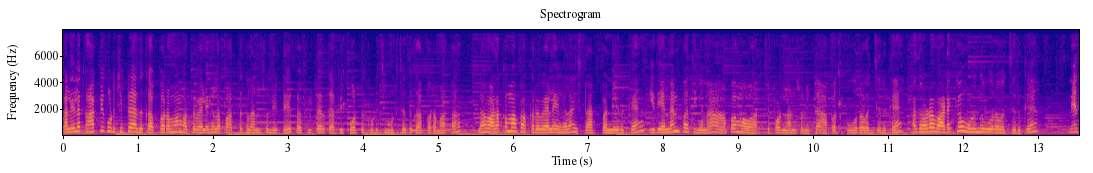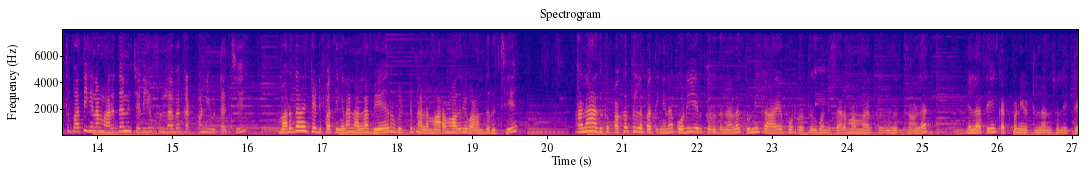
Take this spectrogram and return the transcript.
காலையில் காப்பி குடிச்சிட்டு அதுக்கப்புறமா மற்ற வேலைகளை பார்த்துக்கலாம்னு சொல்லிட்டு இப்போ ஃபில்டர் காப்பி போட்டு குடிச்சு முடிச்சதுக்கு அப்புறமா தான் நான் வழக்கமாக பார்க்குற வேலைகளை ஸ்டார்ட் பண்ணியிருக்கேன். இது என்னன்னு பார்த்தீங்கன்னா ஆப்பமாவை அரைச்சி போடலாம்னு சொல்லிட்டு ஆப்பத்துக்கு ஊற வச்சிருக்கேன். அதோட வடைக்கும் உளுந்து ஊற வச்சிருக்கேன். நேற்று பார்த்தீங்கன்னா மருதாணி செடியை ஃபுல்லாகவே கட் பண்ணி விட்டாச்சு. மருதாணி செடி பார்த்தீங்கன்னா நல்லா வேர் விட்டு நல்லா மரம் மாதிரி வளர்ந்துருச்சு. ஆனால் அதுக்கு பக்கத்தில் பார்த்தீங்கன்னா கொடி இருக்கிறதுனால துணி காய போடுறதுக்கு கொஞ்சம் சிரமமாக இருக்குங்கிறதுனால எல்லாத்தையும் கட் பண்ணி விட்டுலான்னு சொல்லிட்டு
